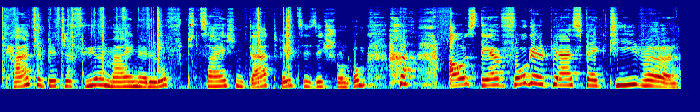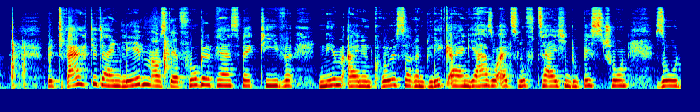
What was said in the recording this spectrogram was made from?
Karte bitte für meine Luftzeichen. Da dreht sie sich schon rum. Aus der Vogelperspektive. Betrachte dein Leben aus der Vogelperspektive, nimm einen größeren Blick ein, ja, so als Luftzeichen, du bist schon so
